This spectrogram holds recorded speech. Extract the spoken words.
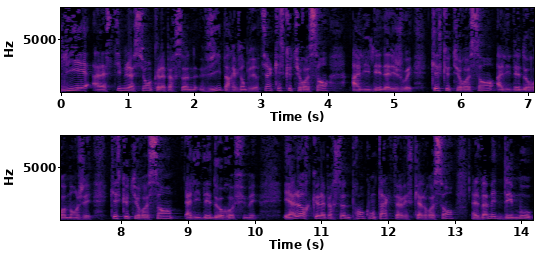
lié à la stimulation que la personne vit, par exemple, dire tiens, qu'est-ce que tu ressens à l'idée d'aller jouer? Qu'est-ce que tu ressens à l'idée de remanger? Qu'est-ce que tu ressens à l'idée de refumer? Et alors que la personne prend contact avec ce qu'elle ressent, elle va mettre des mots.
